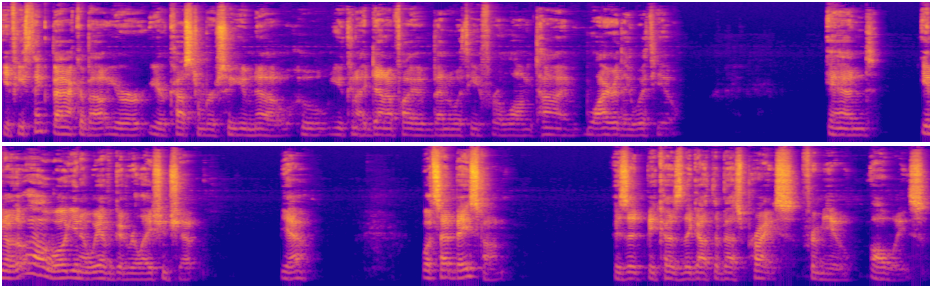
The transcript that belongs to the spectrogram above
if you think back about your your customers who you know, who you can identify have been with you for a long time, why are they with you? And you know, oh well, you know, we have a good relationship. Yeah. What's that based on? Is it because they got the best price from you always?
